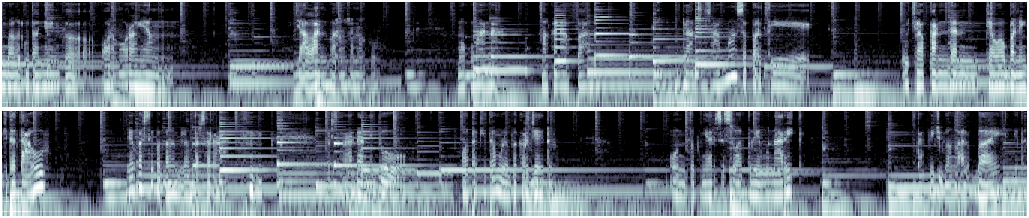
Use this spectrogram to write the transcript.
sering banget gue tanyain ke orang-orang yang jalan bareng sama aku mau ke mana makan apa dan sama seperti ucapan dan jawaban yang kita tahu dia pasti bakalan bilang terserah. Terserah dan itu otak kita mulai bekerja itu. Untuk nyari sesuatu yang menarik tapi juga nggak lebay gitu.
